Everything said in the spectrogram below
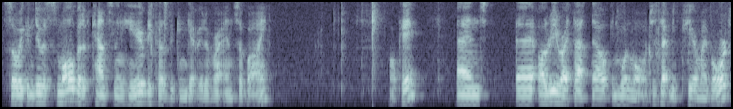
So we can do a small bit of cancelling here because we can get rid of our n sub i. Okay, and uh, I'll rewrite that now in one moment. Just let me clear my board.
